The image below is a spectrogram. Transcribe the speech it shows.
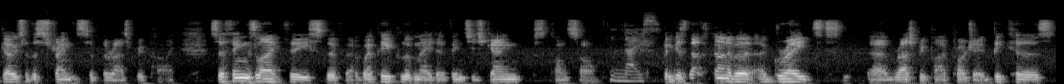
go to the strengths of the Raspberry Pi. So things like the sort of uh, where people have made a vintage games console. Nice. Because that's kind of a, a great uh, Raspberry Pi project because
